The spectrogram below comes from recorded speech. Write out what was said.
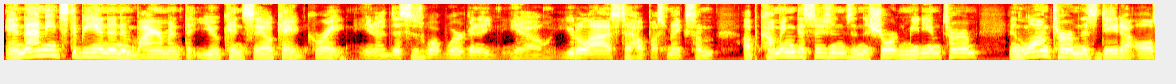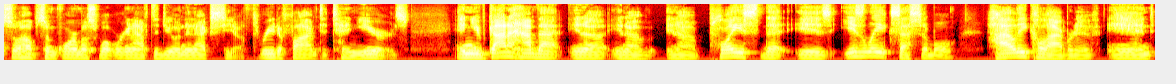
and that needs to be in an environment that you can say okay great you know this is what we're going to you know utilize to help us make some upcoming decisions in the short and medium term and long term this data also helps inform us what we're going to have to do in the next you know 3 to 5 to 10 years. And you've got to have that in a in a in a place that is easily accessible highly collaborative and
